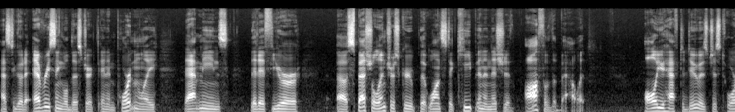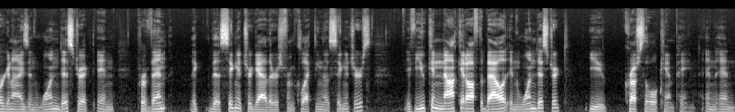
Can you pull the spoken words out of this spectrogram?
has to go to every single district, and importantly, that means that if you're a special interest group that wants to keep an initiative off of the ballot, all you have to do is just organize in one district and prevent the, the signature gatherers from collecting those signatures if you can knock it off the ballot in one district, you crush the whole campaign. And, and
